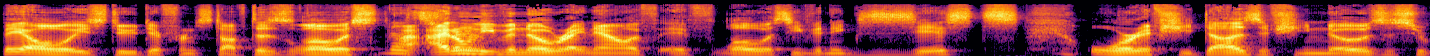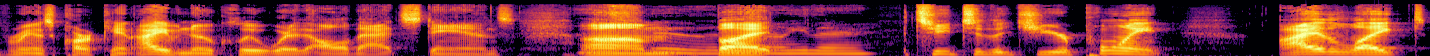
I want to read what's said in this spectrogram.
They always do different stuff. Does Lois? That's I don't even know right now if if Lois even exists or if she does. If she knows the Superman is Clark Kent, I have no clue where all that stands. um, True, I don't but know either. to to the to your point, I liked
